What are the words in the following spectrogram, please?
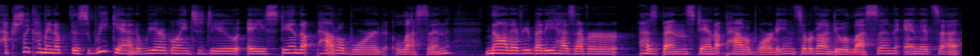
actually coming up this weekend, we are going to do a stand up paddleboard lesson not everybody has ever has been stand up paddleboarding, so we're going to do a lesson, and it's a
